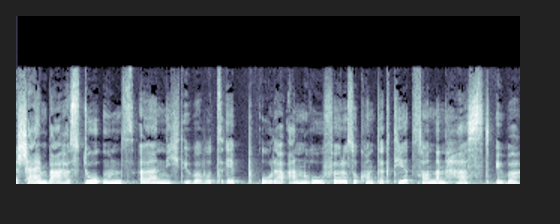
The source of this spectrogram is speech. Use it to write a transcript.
Scheinbar hast du uns äh, nicht über WhatsApp oder Anrufe oder so kontaktiert, sondern hast über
